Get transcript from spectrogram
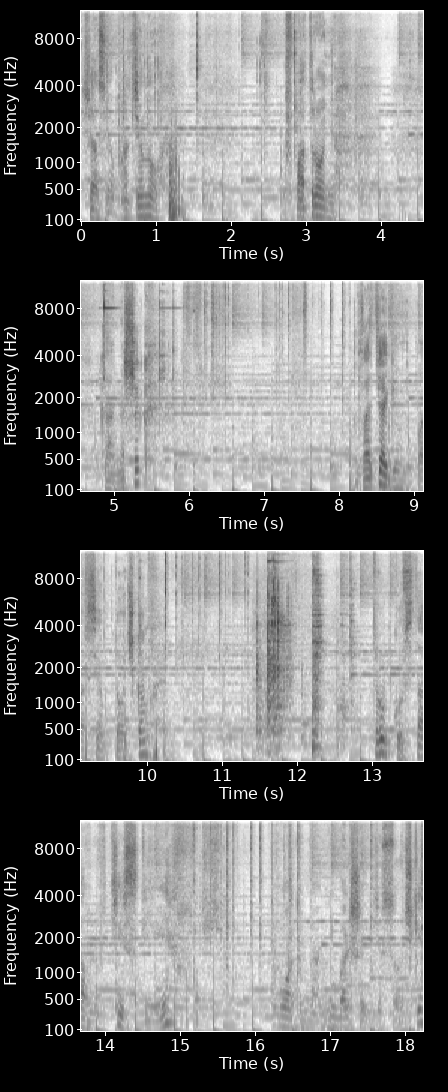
Сейчас я протяну в патроне камешек. Затягиваю по всем точкам. Трубку вставлю в тиски. Вот у меня небольшие тисочки.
